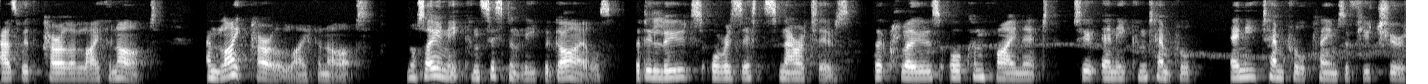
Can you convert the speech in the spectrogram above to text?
as with parallel life and art. And like parallel life and art, not only consistently beguiles, but eludes or resists narratives that close or confine it to any any temporal claims of future,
